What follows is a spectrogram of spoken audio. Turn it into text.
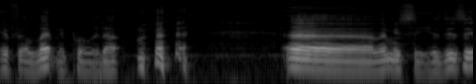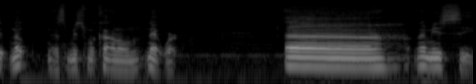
If it'll let me pull it up. uh, let me see. Is this it? Nope. That's Mitch McConnell Network. Uh, let me see.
